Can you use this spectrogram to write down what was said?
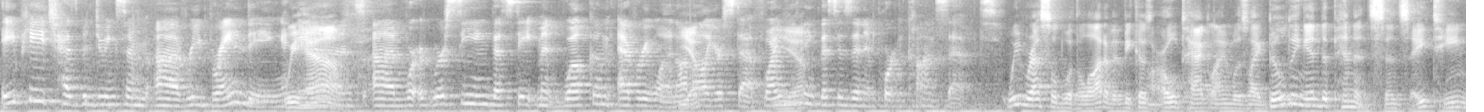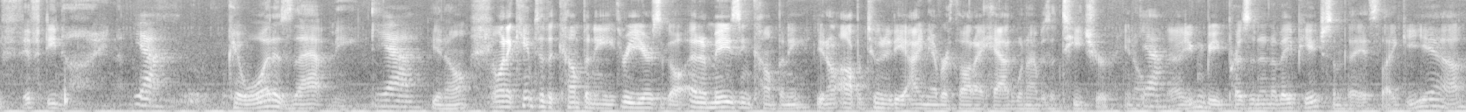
APH has been doing some uh, rebranding. We and, have. Um, we're, we're seeing the statement "Welcome everyone" on Yep. all your stuff. Why do you think this is an important concept? We wrestled with a lot of it because our old tagline was like building independence since 1859. Yeah, Okay, what does that mean? Yeah, you know when i came to the company three years ago an amazing company you know opportunity i never thought i had when i was a teacher you know Yeah. uh, you can be president of aph someday it's like yeah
